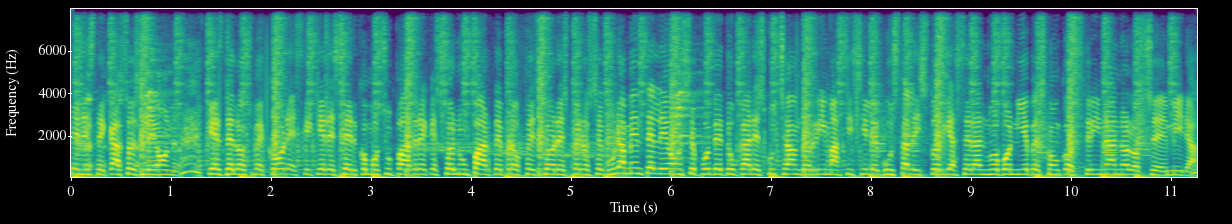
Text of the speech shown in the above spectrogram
En este caso es León, que es de los mejores, que quiere ser como su padre, que son un par de profesores. Pero seguramente León se puede educar escuchando rimas. Y si le gusta la historia, será el nuevo Nieves con Costrina, no lo sé. Mira,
